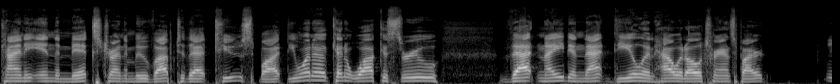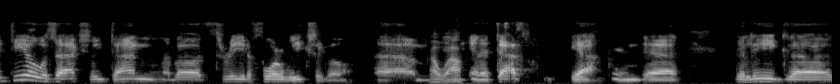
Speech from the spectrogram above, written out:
kind of in the mix trying to move up to that two spot. Do you want to kind of walk us through that night and that deal and how it all transpired? The deal was actually done about three to four weeks ago. Um, Oh, wow. And, and at that, yeah, and uh, the league uh,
